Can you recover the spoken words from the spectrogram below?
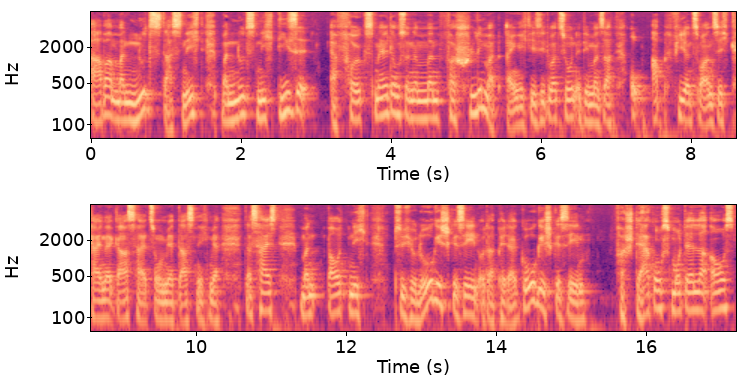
Aber man nutzt das nicht. Man nutzt nicht diese Erfolgsmeldung, sondern man verschlimmert eigentlich die Situation, indem man sagt, oh, ab 24 keine Gasheizung mehr, das nicht mehr. Das heißt, man baut nicht psychologisch gesehen oder pädagogisch gesehen Verstärkungsmodelle aus,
